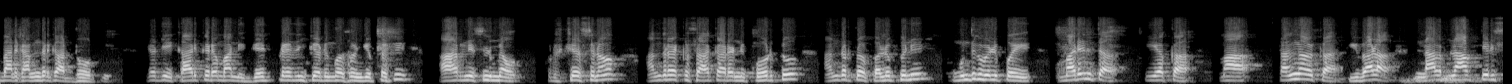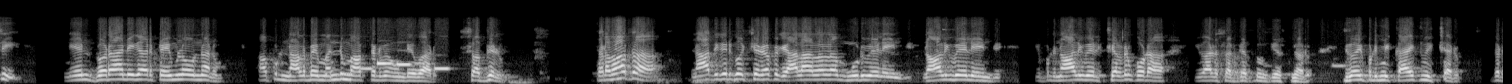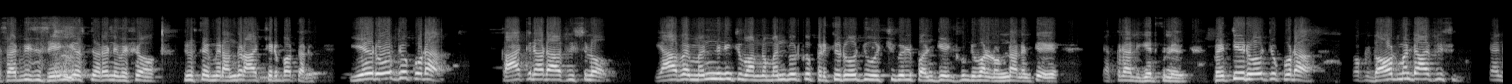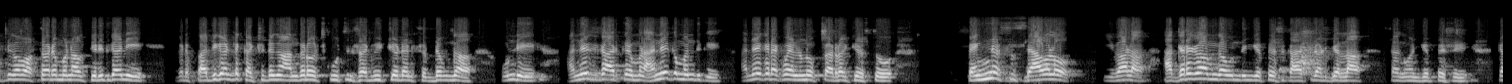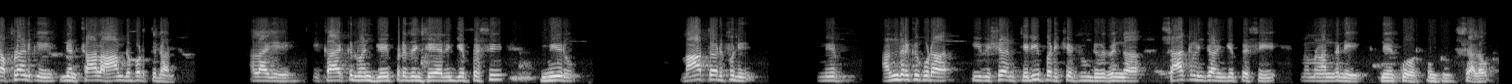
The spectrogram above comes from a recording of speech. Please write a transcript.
మనకు అందరికీ అర్థమవుతుంది. అయితే కార్యక్రమాన్ని జయప్రదం చేయడం కోసం అని చెప్పేసి ఆహర్నిశలు మేము కృషి చేస్తున్నాం. అందరి యొక్క సహకారాన్ని కోరుతూ అందరితో కలుపుని ముందుకు వెళ్ళిపోయి మరింత ఈ యొక్క మా సంఘం యొక్క ఇవాళ నలభై నాకు తెలిసి నేను దొరాని గారి టైంలో ఉన్నాను. అప్పుడు నలభై మంది మాత్రమే ఉండేవారు సభ్యులు. తర్వాత నా దగ్గరికి వచ్చేటప్పుడు ఏలాల మూడు వేలు అయింది నాలుగు వేలు అయింది. ఇప్పుడు నాలుగు వేలు చిల్లర కూడా ఇవాళ సభ్యత్వం చేస్తున్నారు. ఇదిగో ఇప్పుడు మీకు కాగితం ఇచ్చారు. ఇక్కడ సర్వీసెస్ ఏం చేస్తున్నారు అనే విషయం చూస్తే మీరు అందరూ ఆశ్చర్యపోతారు. ఏ రోజు కూడా కాకినాడ ఆఫీసులో యాభై మంది నుంచి వంద మంది వరకు ప్రతిరోజు వచ్చి వెళ్ళి పని చేయించుకునే వాళ్ళు ఉన్నారంటే ఎక్కడా గెలుతలేదు ప్రతిరోజు కూడా ఒక గవర్నమెంట్ ఆఫీస్ టెన్త్గా వస్తారేమో నాకు తెలియదు కానీ ఇక్కడ పది గంటలు ఖచ్చితంగా అందరూ వచ్చి కూర్చుని సర్వీస్ చేయడానికి సిద్ధంగా ఉండి అనేక కార్యక్రమాలు అనేక మందికి అనేక రకమైన ఉపకారాలు చేస్తూ పెన్షనర్స్ సేవలో ఇవాళ అగ్రగామంగా ఉందని చెప్పేసి కాకినాడ జిల్లా సంఘం అని చెప్పేసి చెప్పడానికి నేను చాలా ఆనందపడుతున్నాను. అలాగే ఈ కార్యక్రమాన్ని జయప్రదం చేయాలని చెప్పేసి మీరు మా తరఫుని మీరు అందరికీ కూడా ఈ విషయాన్ని తెలియపరిచేటువంటి విధంగా సహకరించాలని చెప్పేసి మిమ్మల్ని అందరినీ నేను కోరుకుంటూ సెలవు.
